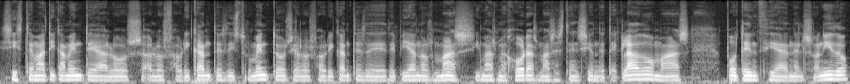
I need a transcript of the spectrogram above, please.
sistemáticamente a los, a los fabricantes de instrumentos y a los fabricantes de, pianos más y más mejoras, más extensión de teclado, más potencia en el sonido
